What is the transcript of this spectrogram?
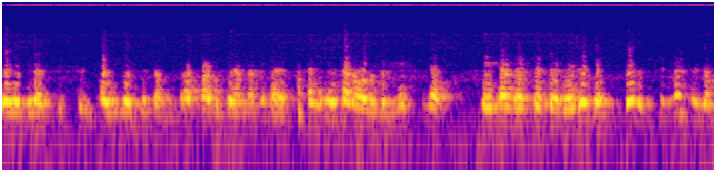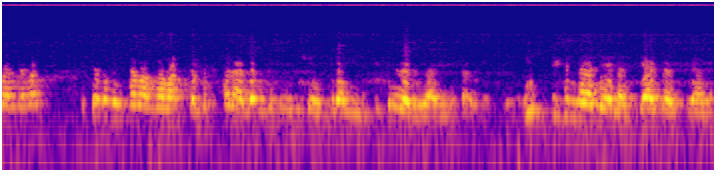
Böyle biraz üstün faziletli sanmış. Ashab-ı kiramdan bir tanesi. Hani insanoğludur. Nefsine şeytan vesvese verir de böyle düşünmez mi zaman zaman işte bugün tamam namaz kıldım, herhalde bugün iyi bir şey falan gibi düşünüverirler insan. Hiç düşünmeye değmez, gelmez yani.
